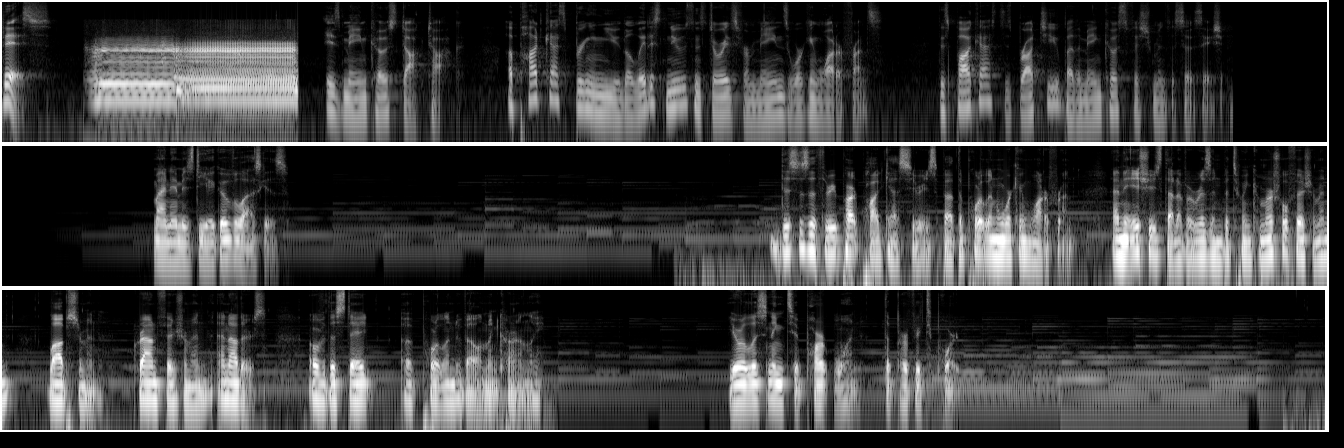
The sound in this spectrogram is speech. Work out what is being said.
This is Maine Coast Dock Talk, a podcast bringing you the latest news and stories from Maine's working waterfronts. This podcast is brought to you by the Maine Coast Fishermen's Association. My name is Diego Velasquez. This is a three part podcast series about the Portland working waterfront and the issues that have arisen between commercial fishermen, lobstermen, ground fishermen, and others over the state of Portland development currently. You're listening to Part 1 The Perfect Port.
